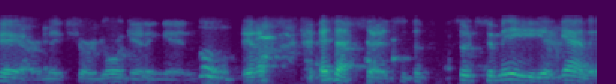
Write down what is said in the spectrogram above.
chair and make sure you're getting in. You know, in that sense. So to me, again,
